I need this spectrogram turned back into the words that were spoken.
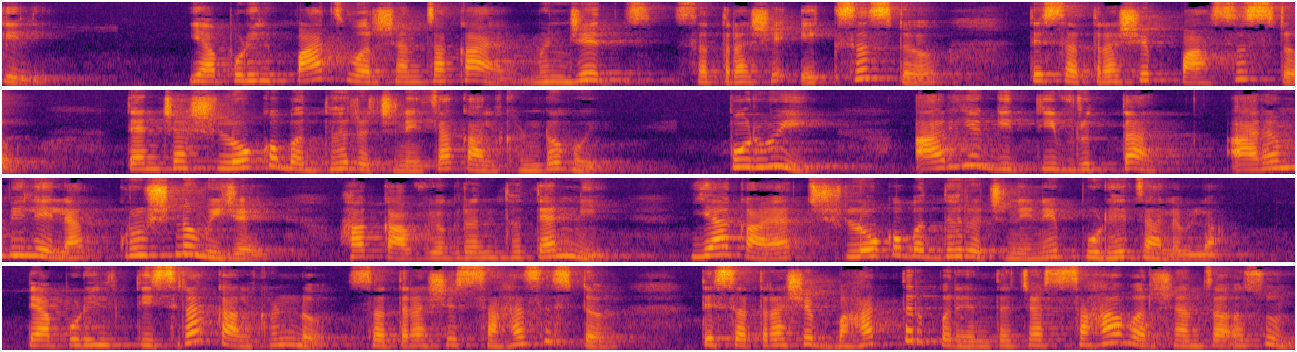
केली. यापुढील पाच वर्षांचा काळ म्हणजेच सतराशे एकसष्ट ते सतराशे पासष्ट त्यांच्या श्लोकबद्ध रचनेचा कालखंड होय. पूर्वी आर्यगीती वृत्तात आरंभिलेला कृष्ण विजय हा काव्यग्रंथ त्यांनी या काळात श्लोकबद्ध रचनेने पुढे चालवला. त्यापुढील तिसरा कालखंड सतराशे सहासष्ट ते सतराशे बहात्तरपर्यंतच्या सहा वर्षांचा असून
